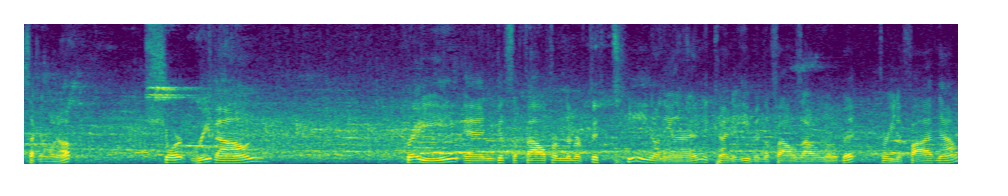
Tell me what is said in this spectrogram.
Second one up. Short rebound. Brady and gets the foul from number 15 on the other end to kind of even the fouls out a little bit. Three to five now.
